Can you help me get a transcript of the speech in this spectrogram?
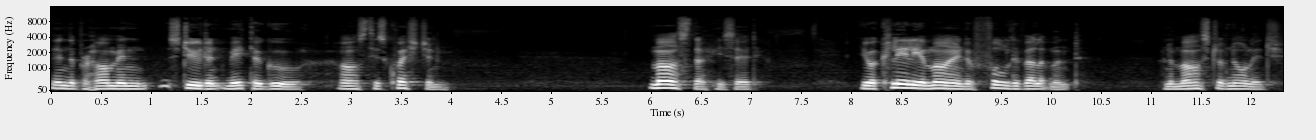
Then the Brahmin student Metagu asked his question. Master, he said, you are clearly a mind of full development and a master of knowledge.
